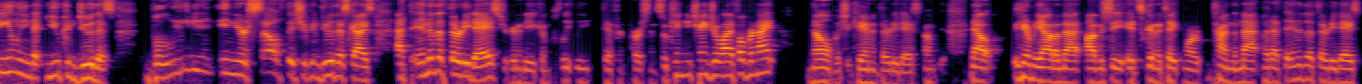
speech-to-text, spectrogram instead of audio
feeling that you can do this, believing in yourself that you can do this, guys, at the end of the 30 days, you're going to be a completely different person. So, can you change your life overnight? No, but you can in 30 days. Um, now, hear me out on that. Obviously, it's going to take more time than that. But at the end of the 30 days,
